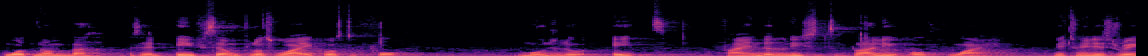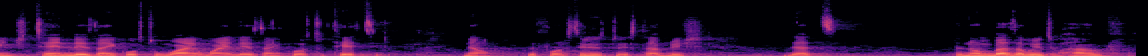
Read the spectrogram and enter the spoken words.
what number, I said if 7 plus y equals to 4, modulo 8, find the least value of y between this range 10 less than equals to y, y less than equals to 30. Now, the first thing is to establish that the numbers are going to have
